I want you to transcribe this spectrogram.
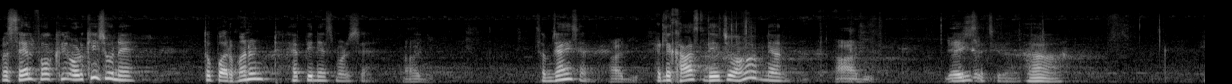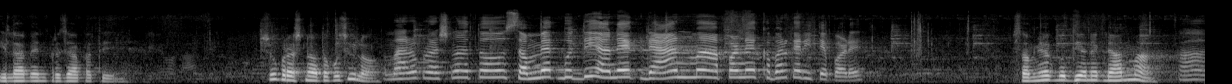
પણ સેલ્ફ ઓળખીશું ને તો પરમાનન્ટ હેપીનેસ મળશે. હાજી. સમજાય છે ને? હાજી. એટલે ખાસ લેજો હા જ્ઞાન. હા. ઈલાબેન પ્રજાપતિ. શું પ્રશ્ન હતો? પૂછી લો. મારો પ્રશ્ન હતો સમ્યક બુદ્ધિ અને જ્ઞાનમાં આપણને ખબર કઈ રીતે પડે? સમ્યક બુદ્ધિ અને જ્ઞાનમાં? હા.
